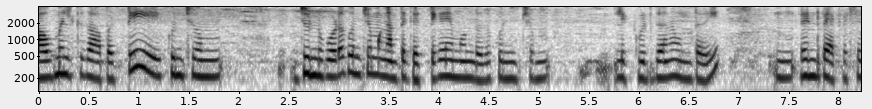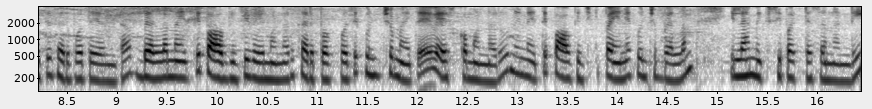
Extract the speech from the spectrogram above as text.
ఆవు మిల్క్ కాబట్టి కొంచెం జున్ను కూడా కొంచెం అంత గట్టిగా ఏముండదు కొంచెం లిక్విడ్గానే ఉంటుంది. రెండు ప్యాకెట్స్ అయితే సరిపోతాయంట. బెల్లం అయితే పావు కేజీ వేయమన్నారు సరిపోకపోతే కొంచెం అయితే వేసుకోమన్నారు. నేనైతే పావు కేజీకి పైన కొంచెం బెల్లం ఇలా మిక్సీ పట్టేశానండి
